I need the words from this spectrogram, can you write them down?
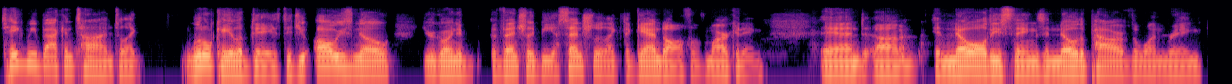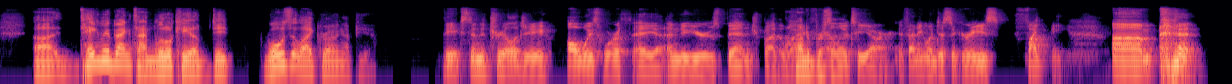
take me back in time to like little Caleb days? Did you always know you're going to eventually be essentially like the Gandalf of marketing and um and know all these things and know the power of the one ring? Uh take me back in time, little Caleb. Did what was it like growing up you? The extended trilogy always worth a, a New Year's binge, by the way. 100%. LOTR. If anyone disagrees, fight me. Um,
